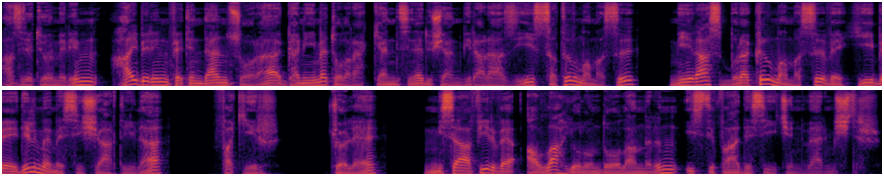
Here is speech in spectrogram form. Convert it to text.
Hazreti Ömer'in Hayber'in fethinden sonra ganimet olarak kendisine düşen bir araziyi satılmaması, miras bırakılmaması ve hibe edilmemesi şartıyla fakir, köle misafir ve Allah yolunda olanların istifadesi için vermiştir.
